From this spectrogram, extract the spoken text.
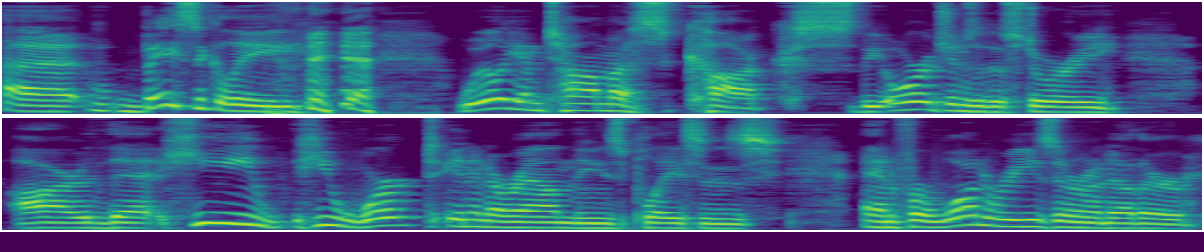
uh, basically, William Thomas Cox. The origins of the story are that he he worked in and around these places, and for one reason or another,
